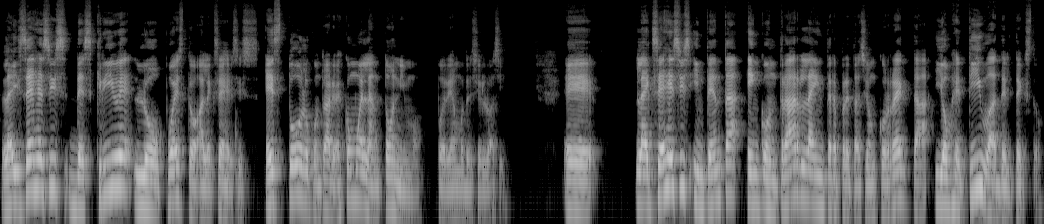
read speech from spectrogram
La exégesis describe lo opuesto a la exégesis, es todo lo contrario, es como el antónimo, podríamos decirlo así. Eh, la exégesis intenta encontrar la interpretación correcta y objetiva del texto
